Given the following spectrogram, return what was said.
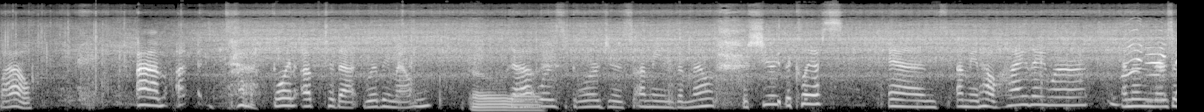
Wow. Um, uh, going up to that Ruby Mountain, Oh yeah. that was gorgeous. I mean, the mount, the sheer, the cliffs, and I mean how high they were. And then there's a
